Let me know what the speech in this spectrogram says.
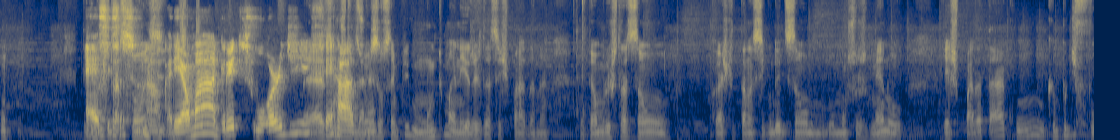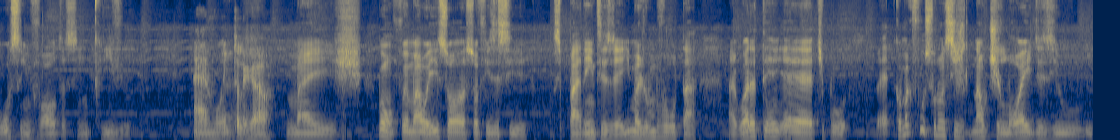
É sensacional, cara. E é uma Great Sword é, ferrada, as né? são sempre muito maneiras dessa espada, né? Então, uma ilustração que eu acho que tá na segunda edição do Monstros Manual, que a espada tá com um campo de força em volta, assim, incrível. É, muito é. legal. Mas, bom, foi mal aí, só, só fiz esse, esse parêntese aí, mas vamos voltar. Agora tem, é, tipo, é, como é que funcionam esses nautiloides e, o, e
